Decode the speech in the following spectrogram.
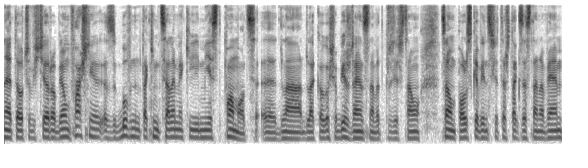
e, to oczywiście robią właśnie z głównym takim celem, jakim jest pomoc e, dla, dla kogoś, objeżdżając nawet przecież całą, całą Polskę, więc się też tak zastanawiałem,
